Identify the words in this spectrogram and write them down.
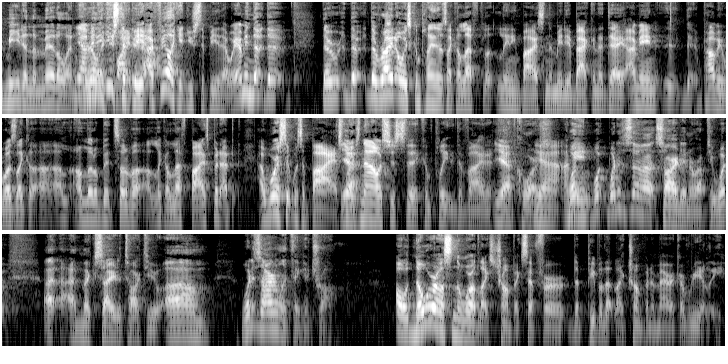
meet in the middle and Yeah, I mean, it used to be. I feel like it used to be that way. I mean, the the the the, the right always complained there was like a left leaning bias in the media back in the day. I mean, it, probably was like a, a, a little bit sort of a, like a left bias, but at, at worst it was a bias. Yeah. Whereas now it's just uh, completely divided. Yeah, of course. Yeah, I what, mean, what what is? Uh, sorry to interrupt you. What? I, I'm excited to talk to you. Um, what does Ireland think of Trump? Oh, nowhere else in the world likes Trump except for the people that like Trump in America. Really,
